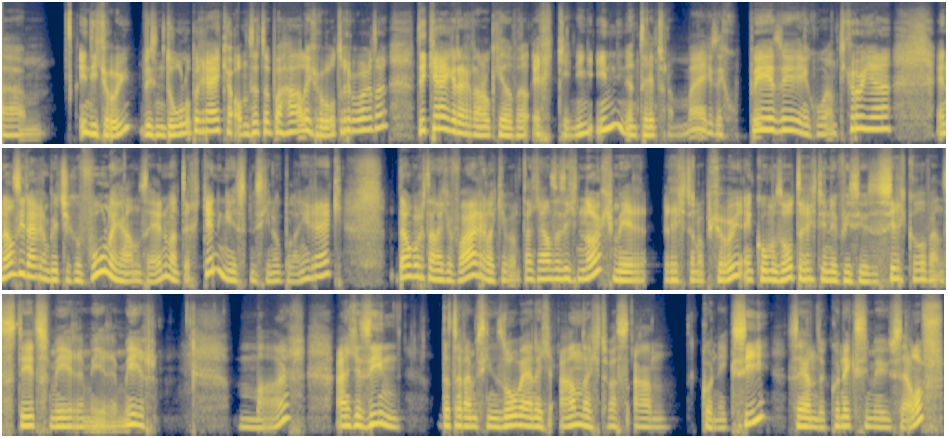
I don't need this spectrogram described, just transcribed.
um, in die groei, dus in doelen bereiken, omzetten behalen, groter worden. Die krijgen daar dan ook heel veel erkenning in, in een trend van, mij, je bent goed bezig en goed aan het groeien. En als die daar een beetje gevoelig aan zijn, want erkenning is misschien ook belangrijk, dan wordt dat een gevaarlijke, want dan gaan ze zich nog meer richten op groei en komen zo terecht in een vicieuze cirkel van steeds meer en meer en meer. Maar aangezien dat er dan misschien zo weinig aandacht was aan connectie, zijn de connectie met jezelf,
